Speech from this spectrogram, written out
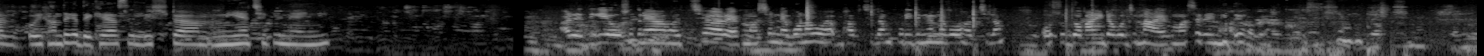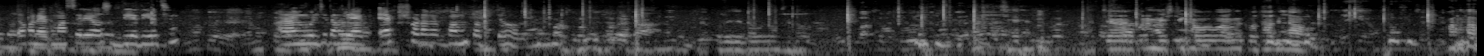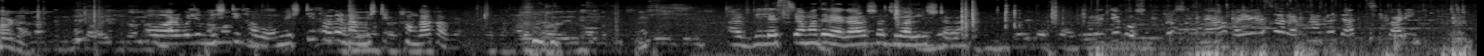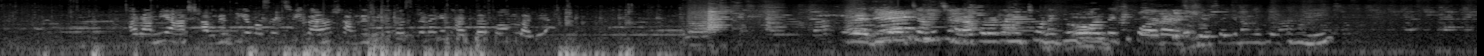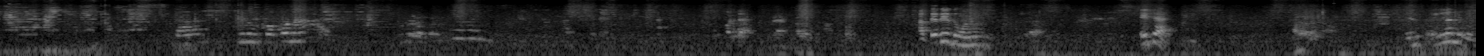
আর ওইখান থেকে দেখে আসি লিস্টটা নিয়েছে কি নেয়নি। আর এদিকে ওষুধ নেওয়া হচ্ছে, আর এক মাসের নেব না ভাবছিলাম, কুড়ি দিনে নেব ভাবছিলাম। ওষুধ দোকানিটা বলছে, না, এক মাসেরই নিতে হবে। তখন এক মাসেরই ওষুধ দিয়ে দিয়েছে। আর আমি বলছি, তাহলে এক একশো টাকা কম করতে হবে। মিষ্টি খাব আমি কথা দিলাম। ও, আর বলি মিষ্টি খাব। মিষ্টি খাবে না মিষ্টির ঠোঙ্গা খাবে। আর বিল এসছে আমাদের এগারোশো চুয়াল্লিশ টাকা। যে টষুধ নেওয়া হয়ে গেছে, আর এখন আমরা যাচ্ছি বাড়ি। আর আমি আর সামনের দিকে বসেছি, কারণ সামনের দিকে বসলে নাকি ধাক্কা কম লাগে। আর এদিকে হচ্ছে আমি ছেঁড়া পরোটা নিচ্ছি, অনেকদিন পর দেখছি, পরোটা এসছে, সেই জন্য আমি এখানে নিই। হাতে দিয়ে দেবো নাকি এইটা এগুলো দেবো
